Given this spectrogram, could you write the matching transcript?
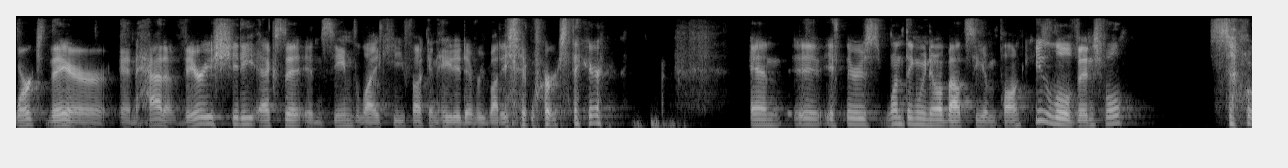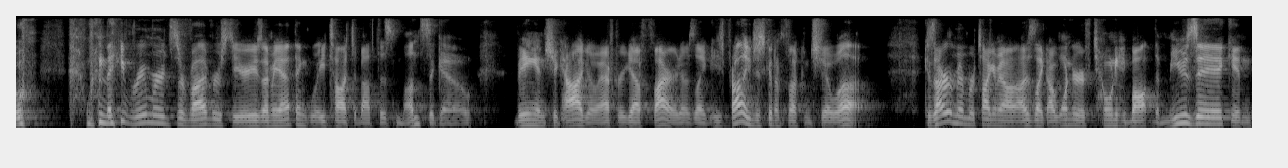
worked there and had a very shitty exit and seemed like he fucking hated everybody that worked there. And if there's one thing we know about CM Punk, he's a little vengeful. So when they rumored Survivor Series, I mean, I think we talked about this months ago, being in Chicago after he got fired. I was like, he's probably just gonna fucking show up. Because I remember talking about, I was like, I wonder if Tony bought the music and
